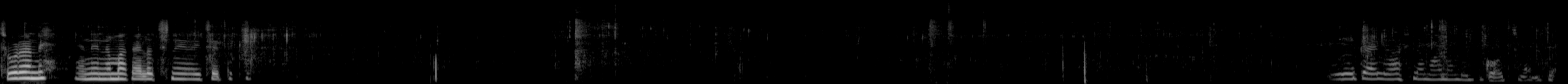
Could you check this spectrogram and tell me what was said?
చూడండి ఎన్ని నిమ్మకాయలు వచ్చినాయో ఈ చెట్టుకి. ఉల్లికాయలు కాసిన మనం పెట్టుకోవచ్చు మంచిగా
